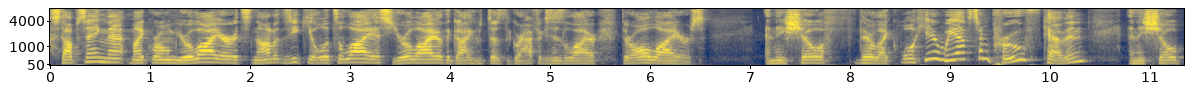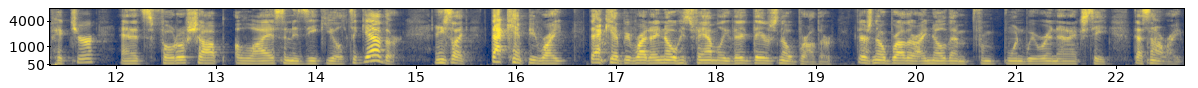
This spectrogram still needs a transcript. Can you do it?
stop saying that, Mike Rome. You're a liar. It's not Ezekiel. It's Elias. You're a liar. The guy who does the graphics is a liar. They're all liars. And they show, a f- they're like, well, here, we have some proof, Kevin. And they show a picture and it's Photoshop Elias and Ezekiel together. And he's like, that can't be right. That can't be right. I know his family. There, there's no brother. There's no brother. I know them from when we were in NXT. That's not right.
